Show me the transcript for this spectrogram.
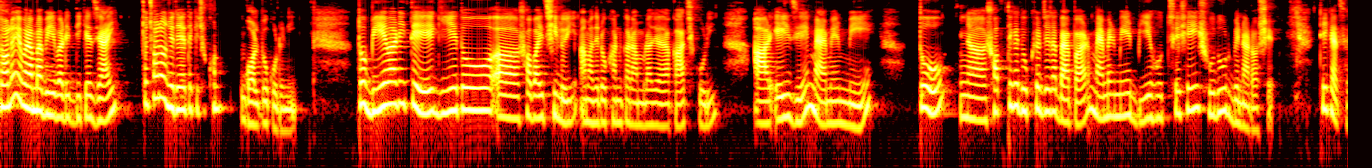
চলো এবার আমরা বিয়েবাড়ির দিকে যাই। তো চলো যেতে যেতে কিছুক্ষণ গল্প করে নিই। তো বিয়েবাড়িতে গিয়ে তো সবাই ছিলই, আমাদের ওখানকার আমরা যারা কাজ করি। আর এই যে ম্যামের মেয়ে, তো সব থেকে দুঃখের যেটা ব্যাপার, ম্যামের মেয়ের বিয়ে হচ্ছে সেই সুদূর বেনারসে। ঠিক আছে?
